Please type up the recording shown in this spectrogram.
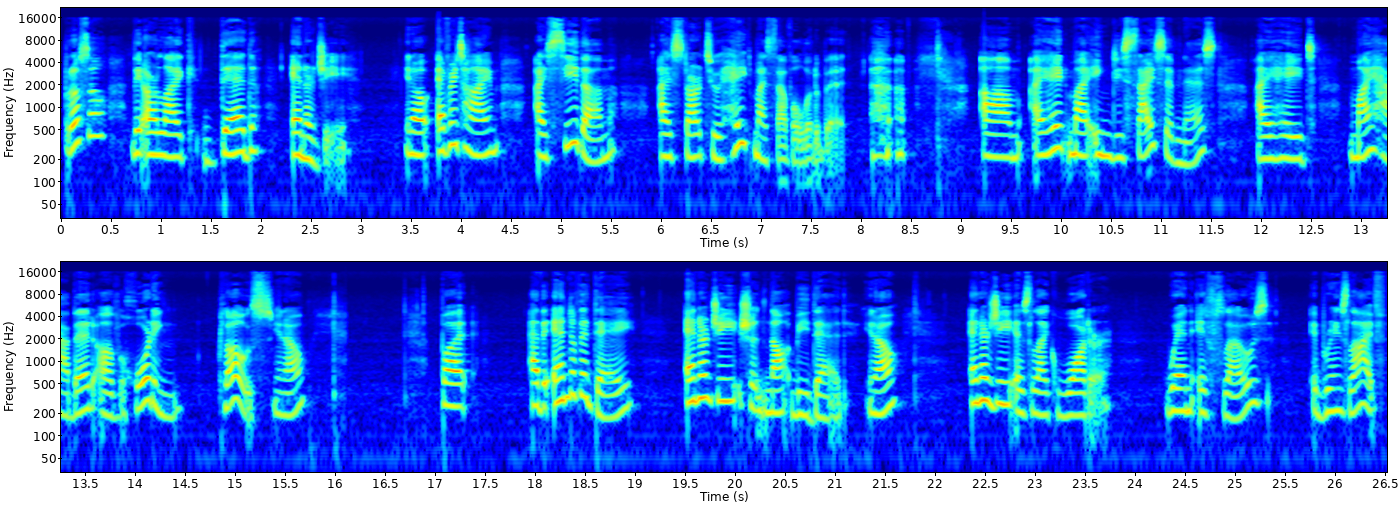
But also, they are like dead energy. You know, every time I see them, I start to hate myself a little bit. um, I hate my indecisiveness. I hate my habit of hoarding clothes, you know. But at the end of the day, energy should not be dead, you know? Energy is like water. When it flows, it brings life.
